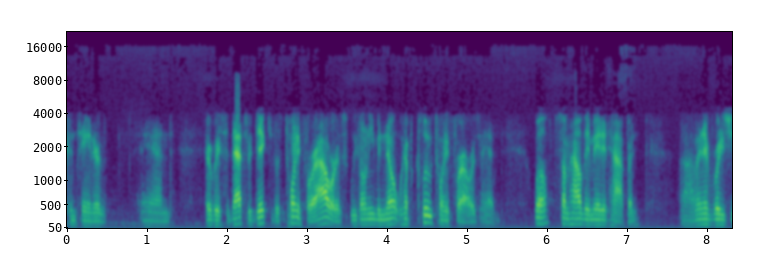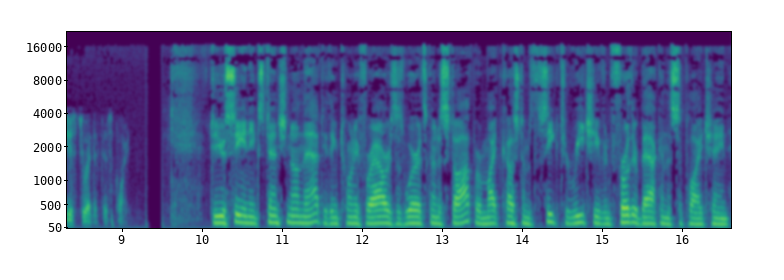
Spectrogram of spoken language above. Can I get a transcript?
container. And everybody said that's ridiculous. 24 hours. We don't even know. We have a clue 24 hours ahead. Well, somehow they made it happen um, and everybody's used to it at this point. Do you see any extension on that? Do you think 24 hours is where it's going to stop, or might customs seek to reach even further back in the supply chain?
